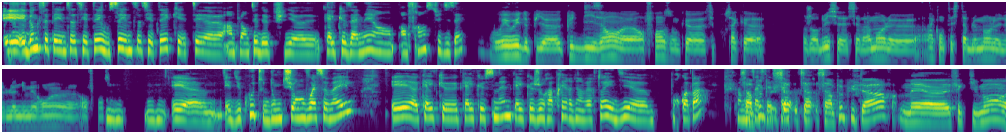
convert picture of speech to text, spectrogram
Et, donc c'était une société ou c'est une société qui était euh, implantée depuis euh, quelques années en, France, tu disais? Oui, oui, depuis euh, plus de dix ans en France. Donc c'est pour ça que aujourd'hui c'est vraiment le, incontestablement le, numéro un en France. Mmh mmh et, et, du coup, donc tu envoies ce mail et euh, quelques, quelques semaines, quelques jours après, il revient vers toi et dit euh, pourquoi pas? C'est un, peu plus tard, mais euh, effectivement,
